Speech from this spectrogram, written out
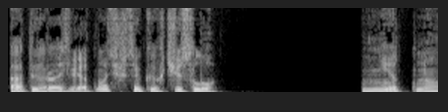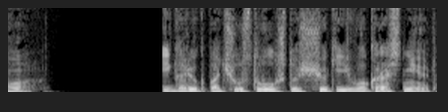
А ты разве относишься к их числу?» «Нет, но Игорек почувствовал, что щеки его краснеют.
